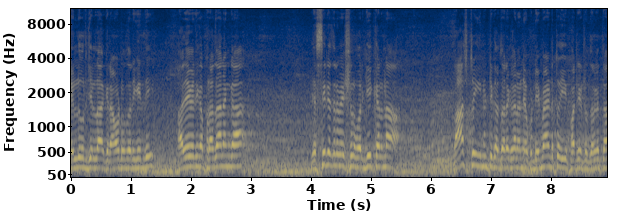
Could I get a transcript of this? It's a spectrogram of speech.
నెల్లూరు జిల్లాకి రావడం జరిగింది. అదేవిధంగా ప్రధానంగా ఎస్సీ రిజర్వేషన్ల వర్గీకరణ రాష్ట్ర యూనిట్గా జరగాలనే ఒక డిమాండ్తో ఈ పర్యటన జరుగుతూ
